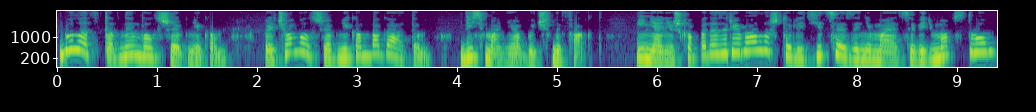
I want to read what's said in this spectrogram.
был отставным волшебником, причем волшебником богатым, весьма необычный факт. И нянюшка подозревала, что Летиция занимается ведьмовством,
